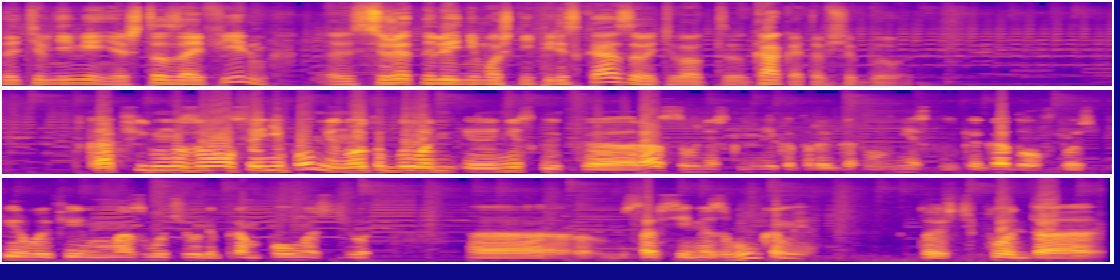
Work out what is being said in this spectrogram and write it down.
но тем не менее, что за фильм? Э, Сюжетную линию можешь не пересказывать, вот как это все было? Как фильм назывался, я не помню, но это было э, несколько раз в несколько, некоторые, в несколько годов. То есть первый фильм мы озвучивали прям полностью э, со всеми звуками, то есть вплоть до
